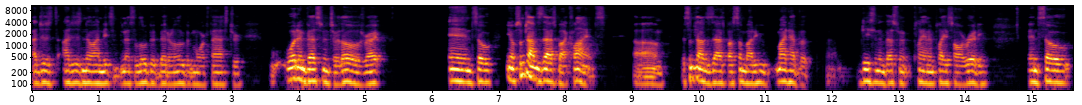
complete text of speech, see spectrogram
I just I just know I need something that's a little bit better and a little bit more faster. What investments are those, right? And so you know sometimes it's asked by clients, um, but sometimes it's asked by somebody who might have a decent investment plan in place already, and so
